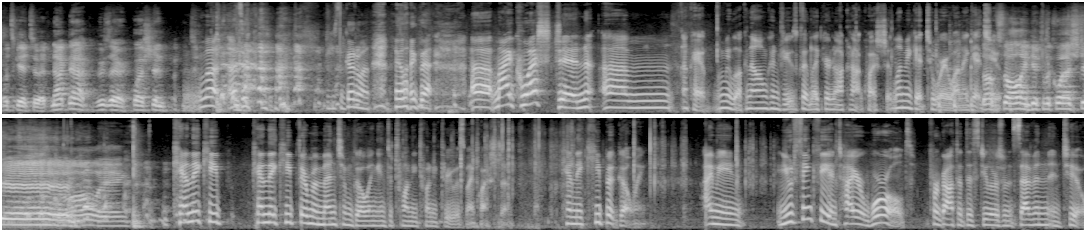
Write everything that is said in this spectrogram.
Let's get to it. Knock, knock. Who's there? Question. Well, That's a, that's a good one. I like that. Uh, my question. Um, okay, let me look. Now I'm confused because I like your knock knock question. Let me get to where I want to get Stop to. Stop stalling. Get to the question. Falling. Can they keep can they keep their momentum going into 2023 was my question. Can they keep it going? I mean, you'd think the entire world forgot that the Steelers went 7 and 2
